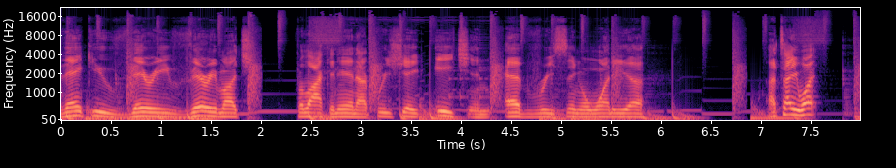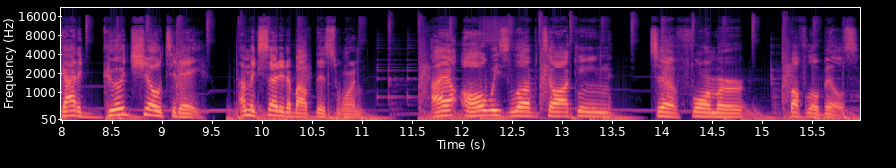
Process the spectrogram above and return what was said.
Thank you very, very much for locking in. I appreciate each and every single one of you. I tell you what, got a good show today. I'm excited about this one. I always love talking to former Buffalo Bills.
